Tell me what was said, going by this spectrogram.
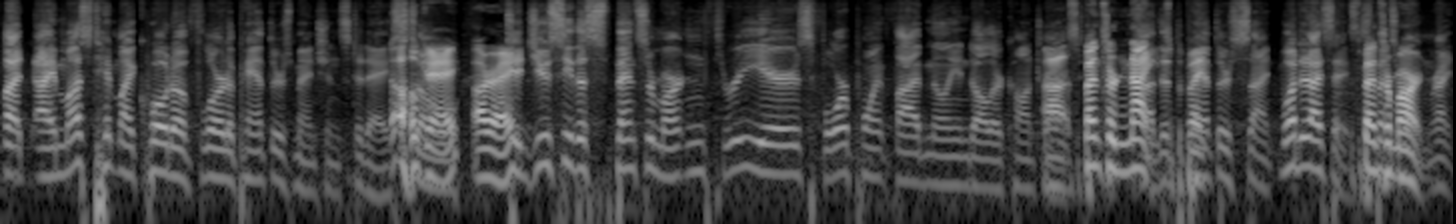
but I must hit my quota of Florida Panthers mentions today. Okay, So, all right. Did you see the Spencer Martin three years, four point five million dollar contract? Uh, Spencer uh, Knight, that the Panthers signed. What did I say? Spencer Martin. right?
